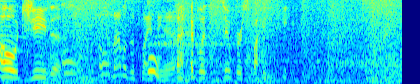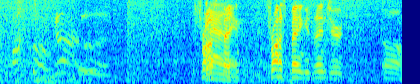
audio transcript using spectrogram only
Oh, Jesus. Oh, that was a spicy hit. That was super spicy. Oh, God. outta there. Frostbang. Frostbang is injured. Oh,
